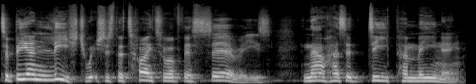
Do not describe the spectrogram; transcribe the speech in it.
To be unleashed, which is the title of this series, now has a deeper meaning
